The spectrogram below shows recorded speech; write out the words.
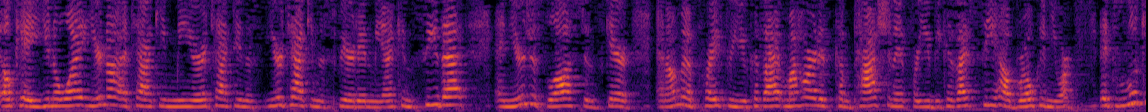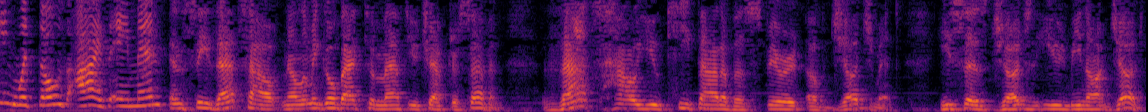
okay, you know what? You're not attacking me. You're attacking this. You're attacking the spirit in me. I can see that. And you're just lost and scared. And I'm going to pray for you because I, my heart is compassionate for you because I see how broken you are. It's looking with those eyes. Amen. And see, that's how. Now, let me go back to Matthew chapter 7. That's how you keep out of a spirit of judgment. He says, Judge that you be not judged.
